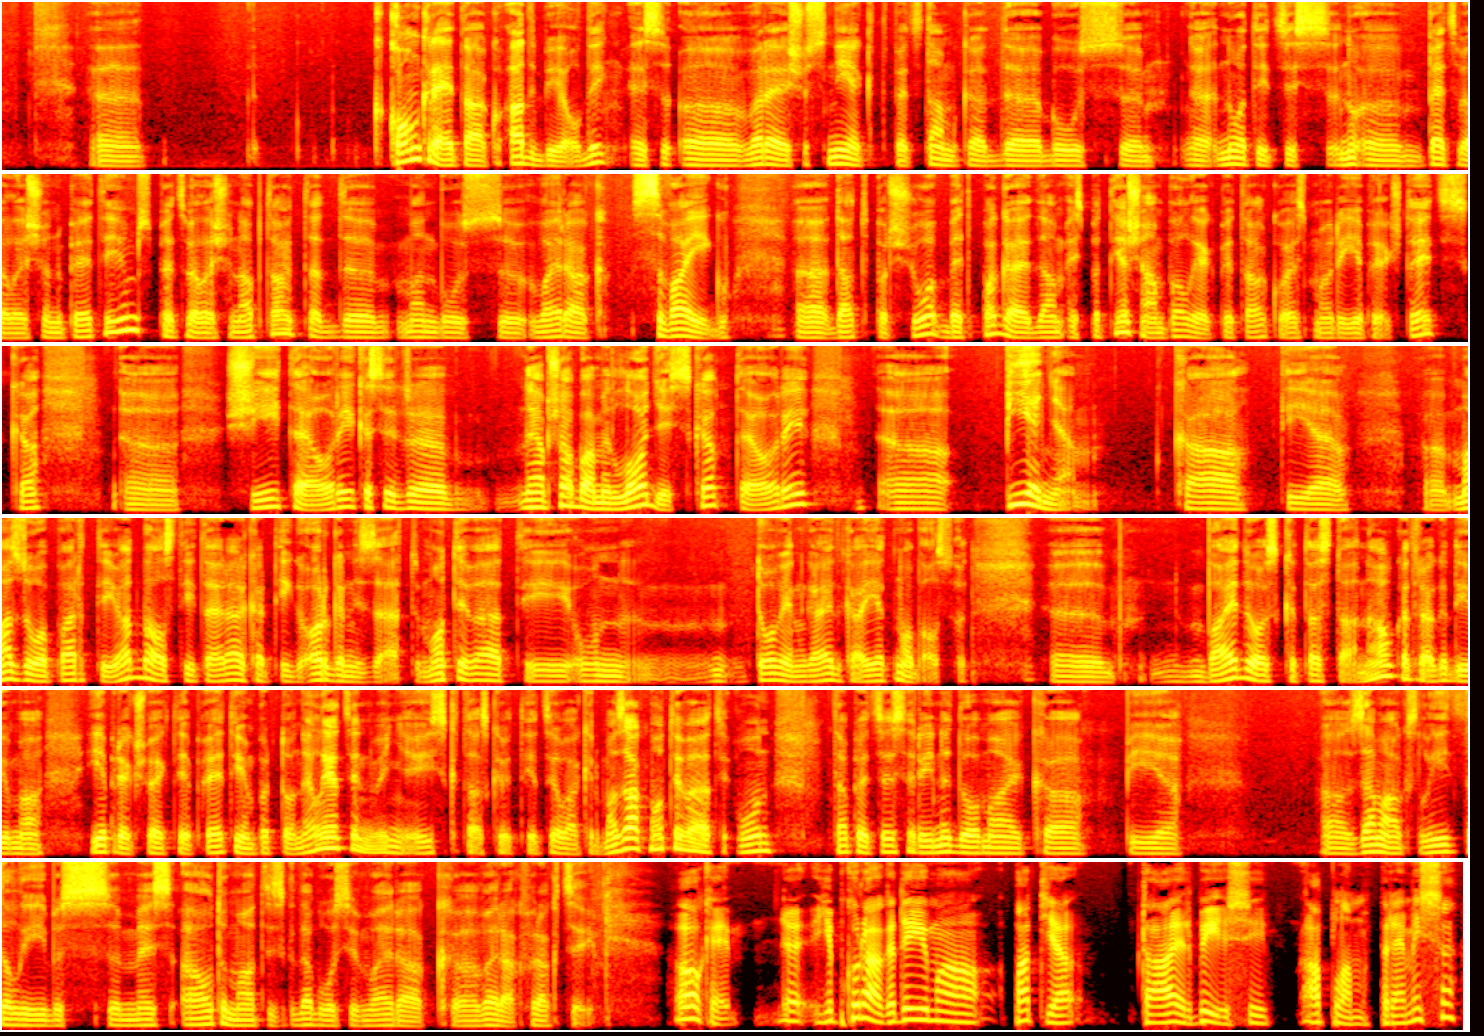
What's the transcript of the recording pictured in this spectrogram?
Konkrētāku atbildi es uh, varēšu sniegt pēc tam, kad uh, būs uh, noticis nu, uh, pēcvēlēšana pētījums, pēcvēlēšana aptauja. Tad uh, man būs vairāk svaigu uh, datu par šo, bet pagaidām es patiešām palieku pie tā, ko esmu arī iepriekš teicis, ka uh, šī teorija, kas ir uh, neapšaubām ir loģiska teorija, uh, pieņem, ka tie Eh, mazo partiju atbalstītāji ir ārkārtīgi organizēti, motivēti un mm, to vien gaida, kā iet nobalsot. Eh, baidos, ka tas tā nav. Katrā gadījumā iepriekš veiktie pētījumi par to neliecina. Viņi izskatās, ka tie cilvēki ir mazāk motivēti, un tāpēc es arī nedomāju, ka pie eh, zemākas līdzdalības mēs automātiski dabūsim vairāk, vairāk frakciju. Okay. Jebkurā gadījumā pat ja tā ir bijusi aplama premisa,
